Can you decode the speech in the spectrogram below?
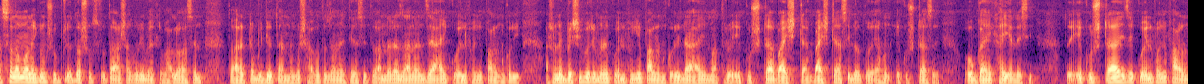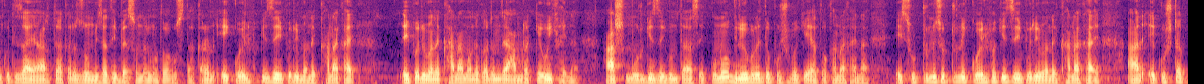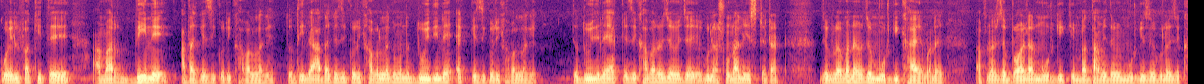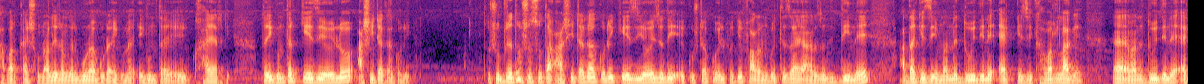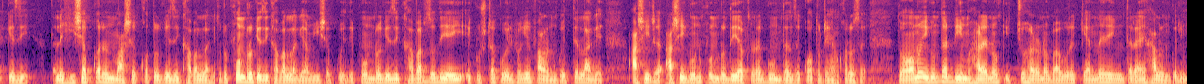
আসসালামু আলাইকুম সুপ্রিয় দর্শক শ্রোতা, আশা করি ব্যাকে ভালো আছেন। তো আরেকটা ভিডিওতে আপনাকে স্বাগত জানাইতে আছি। তো আপনারা জানেন যে আই কোয়েল পাখি পালন করি। আসলে বেশি পরিমাণে কোয়েল পাখি পালন করি না আই, মাত্র একুশটা, বাইশটা বাইশটা ছিল তো এখন একুশটা আছে। ও গায়ে খাইয়ে লেছি। তো একুশটা এই যে কোয়েল পাখি পালন করতে যায়, আর তো আকারে জমি জাতি, বেসনের মতো অবস্থা। কারণ এই কোয়েল পাখি যেই পরিমাণে খানা খায় এই পরিমাণে খানা মনে করেন যে আমরা কেউই খাই না। হাঁস, মুরগি যেগুনটা আছে, কোনো গৃহপালিত পশু পাখি এত খানা খায় না। এই ছুট্টুনি ছুট্টুনি কোয়েল পাখি যেই পরিমাণে খানা খায়, আর একুশটা কোয়েল পাখিতে আমার দিনে আধা কেজি করে খাবার লাগে। তো দিনে আধা কেজি করে খাবার লাগে মানে দুই দিনে এক কেজি করে খাবার লাগে। তো দুই দিনে এক কেজি খাবার ওই যে ওই যে এগুলা সোনালি স্টেটার যেগুলো মানে ওই যে মুরগি খায় মানে আপনার যে ব্রয়লার মুরগি কিংবা দামি দামি মুরগি যেগুলো যে খাবার খায়, সোনালি রঙের গুঁড়া গুঁড়া এগুলো এগুনটা খায় আর কি। তো এগুনটার কেজি হইল আশি টাকা করে। তো সুপ্রিয় দর্শক শ্রোতা, আশি টাকা করে কেজি হয়ে যদি একুশটা কোয়েল পাখি পালন করতে যায়, আর যদি দিনে আধা কেজি মানে দুই দিনে এক কেজি খাবার লাগে হ্যাঁ মানে দুই দিনে এক কেজি তাহলে হিসাব করেন মাসে কত কেজি খাবার লাগে? তো পনেরো কেজি খাবার লাগে, আমি হিসাব করে দিই। পনেরো কেজি খাবার যদি এই একুশটা কোয়েল পাখি পালন করতে লাগে, আশিটা, আশি গুণ পনেরো দিয়ে আপনারা গুণ দেন যে কত টাকা খরচ হয়। তো অন এই গুণটার ডিম হারানো কিচ্ছু হারানো বাবুরে কেন এই গুণটার আমি হালন করি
